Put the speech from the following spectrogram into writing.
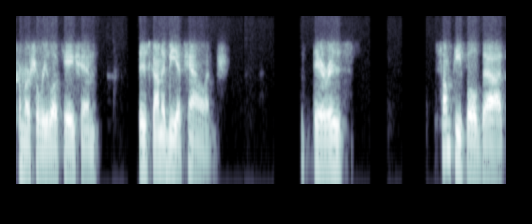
commercial relocation, there's going to be a challenge. There is some people that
